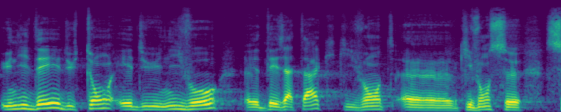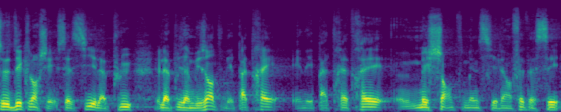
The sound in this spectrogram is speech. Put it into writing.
une idée du ton et du niveau euh, des attaques qui vont, euh, qui vont se, se déclencher. Celle-ci est la plus, la plus amusante, elle n'est pas très, elle n'est pas très très méchante, même si elle est en fait assez,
